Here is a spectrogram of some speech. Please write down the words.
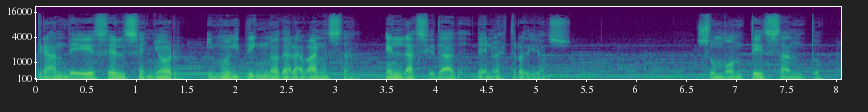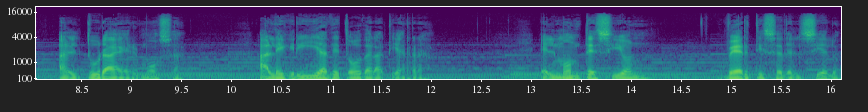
Grande es el Señor y muy digno de alabanza en la ciudad de nuestro Dios su monte santo, altura hermosa, alegría de toda la tierra. El monte Sión, vértice del cielo,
